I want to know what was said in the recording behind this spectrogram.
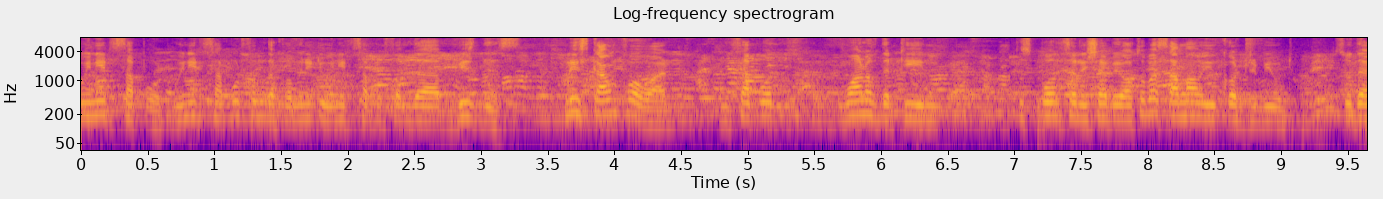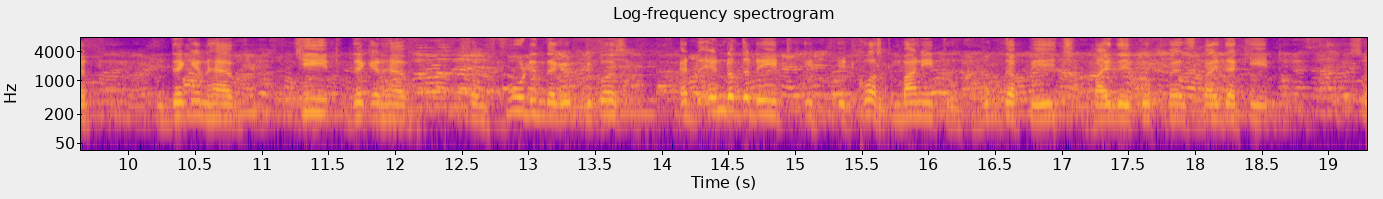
we need support we need support from the community we need support from the business please come forward support support one of the team sponsor হিসাবে অথবা somehow you contribute so that they can have kit they can have some food in the because at the end of the day it, it, it costs money to book the pitch buy the equipments buy the kit so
